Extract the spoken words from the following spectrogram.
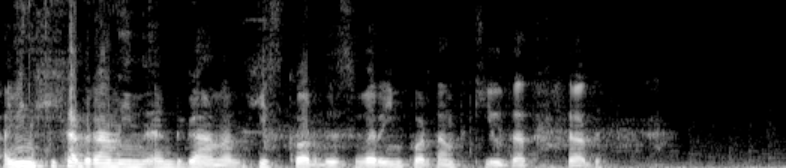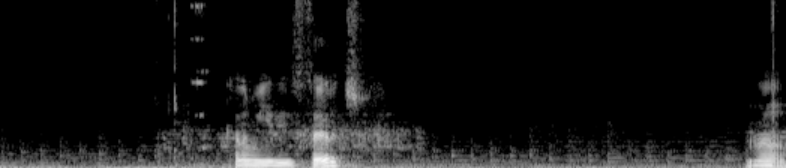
I mean, he had run in and gun and he scored this very important kill that he had. Can we research? No.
